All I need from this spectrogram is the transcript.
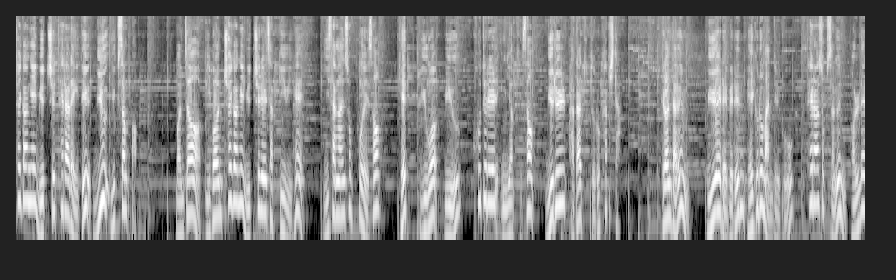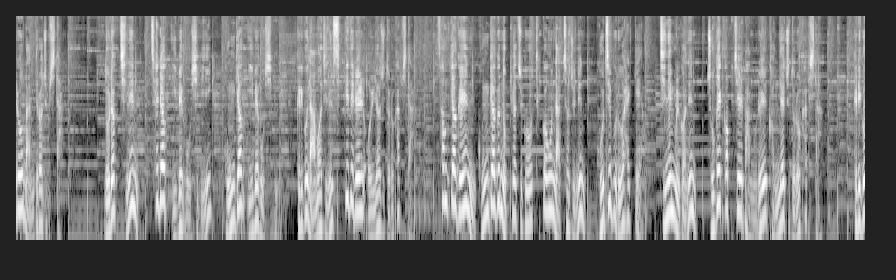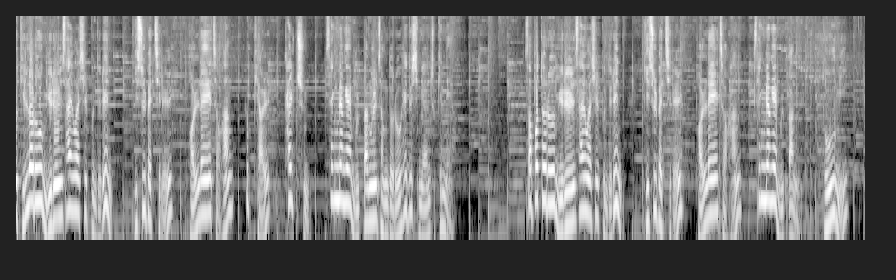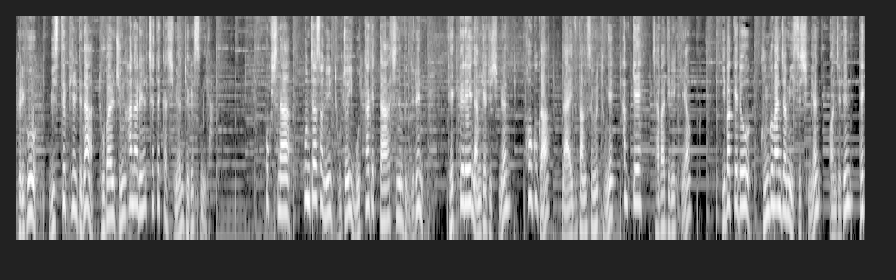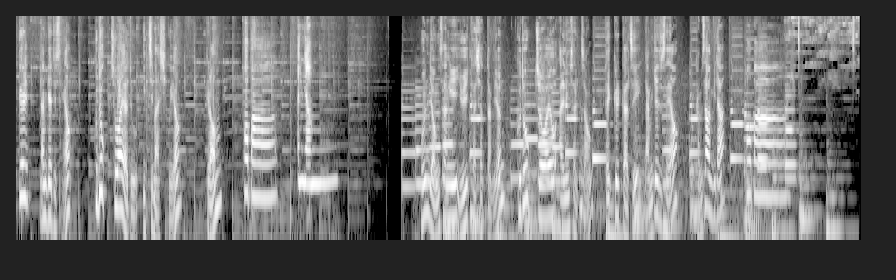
최강의 뮤츠 테라레이드 뮤 육성법. 먼저 이번 최강의 뮤츠를 잡기 위해 이상한 소포에서 get your Mew 코드를 입력해서 뮤를 받아두도록 합시다. 그런 다음 뮤의 레벨은 100으로 만들고 테라 속성은 벌레로 만들어 줍시다. 노력치는 체력 252, 공격 252, 그리고 나머지는 스피드를 올려주도록 합시다. 성격은 공격은 높여주고 특공은 낮춰주는 고집으로 할게요. 지닌 물건은 조개 껍질 방울을 건네주도록 합시다. 그리고 딜러로 뮤를 사용하실 분들은 기술 배치를 벌레의 저항, 흡혈, 칼춤, 생명의 물방울 정도로 해두시면 좋겠네요. 서포터로 뮤를 사용하실 분들은 기술 배치를 벌레의 저항, 생명의 물방울, 도우미, 그리고 미스트 필드나 도발 중 하나를 채택하시면 되겠습니다. 혹시나 혼자서는 도저히 못하겠다 하시는 분들은 댓글에 남겨주시면 허구가 라이브 방송을 통해 함께 잡아드릴게요. 이 밖에도 궁금한 점이 있으시면 언제든 댓글 남겨주세요. 구독, 좋아요도 잊지 마시고요. 그럼 퍼바 안녕! 본 영상이 유익하셨다면 구독, 좋아요, 알림 설정, 댓글까지 남겨주세요. 감사합니다. 퍼바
